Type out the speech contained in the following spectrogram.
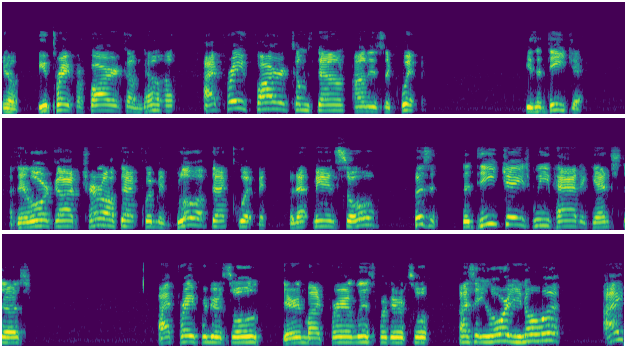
you know, you pray for fire to come down. I pray fire comes down on his equipment. He's a DJ. I say, Lord God, turn off that equipment, blow up that equipment for that man's soul. Listen, the DJs we've had against us, I pray for their souls. They're in my prayer list for their soul. I say, Lord, you know what? I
